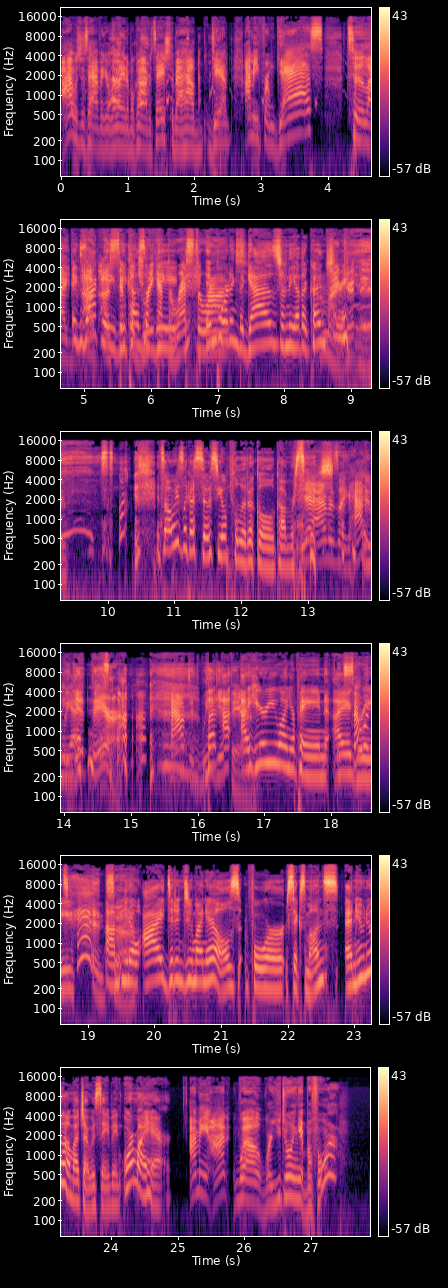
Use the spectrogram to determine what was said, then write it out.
I was just having a relatable conversation about how damn. I mean, from gas to like a- exactly a, simple because drink of the at the restaurant. importing the gas from the other country. Oh my country. goodness! it's always like a socio-political conversation. Yeah, I was like, how did we end. get there? How did we But get I, there? I hear you on your pain. I It's so agree. intense. Um, you know, I didn't do my nails for six months, and who knew how much I was saving, or my hair. I mean, I well, were you doing it before?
